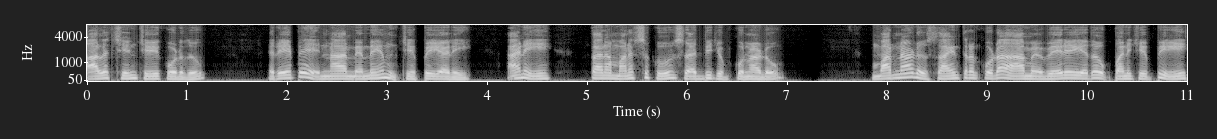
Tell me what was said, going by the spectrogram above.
ఆలస్యం చేయకూడదు. రేపే నా నిర్ణయం చెప్పేయాలి అని తన మనస్సుకు సర్ది చెప్పుకున్నాడు. మర్నాడు సాయంత్రం కూడా ఆమె వేరే ఏదో పని చెప్పి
